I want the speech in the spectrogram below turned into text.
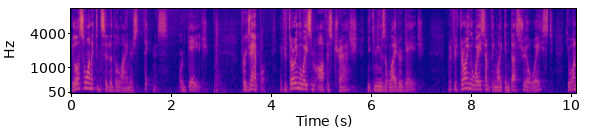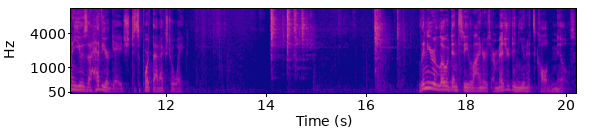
You'll also want to consider the liner's thickness, or gauge. For example, if you're throwing away some office trash, you can use a lighter gauge. But if you're throwing away something like industrial waste, you'll want to use a heavier gauge to support that extra weight. Linear low density liners are measured in units called mils,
